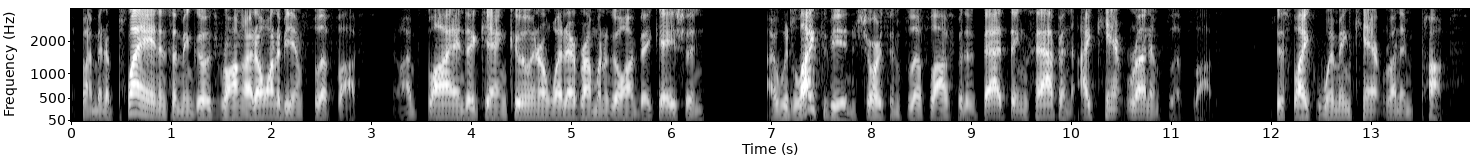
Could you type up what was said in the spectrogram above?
If I'm in a plane and something goes wrong, I don't want to be in flip flops. You know, I'm flying to Cancun or whatever, I'm going to go on vacation. I would like to be in shorts and flip flops, but if bad things happen, I can't run in flip flops, just like women can't run in pumps.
